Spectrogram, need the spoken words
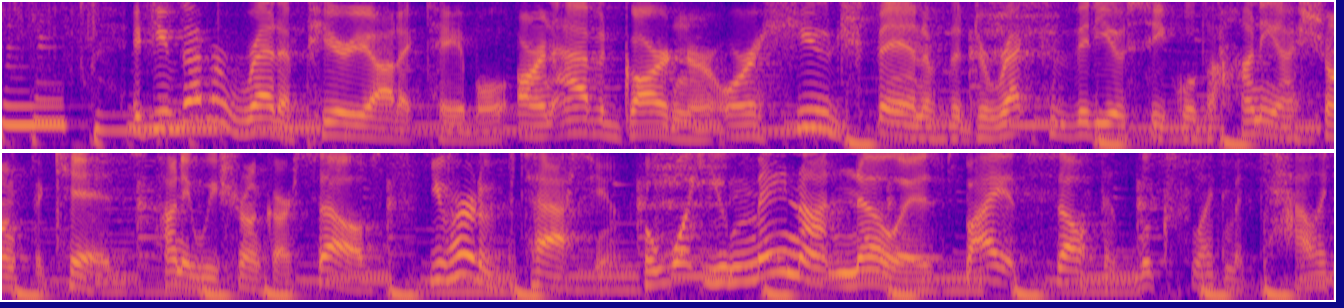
If you've ever read a periodic table, are an avid gardener, or a huge fan of the direct-to-video sequel to Honey, I Shrunk the Kids, Honey, We Shrunk Ourselves, you've heard of potassium. But what you may not know is, by itself, it looks like metallic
